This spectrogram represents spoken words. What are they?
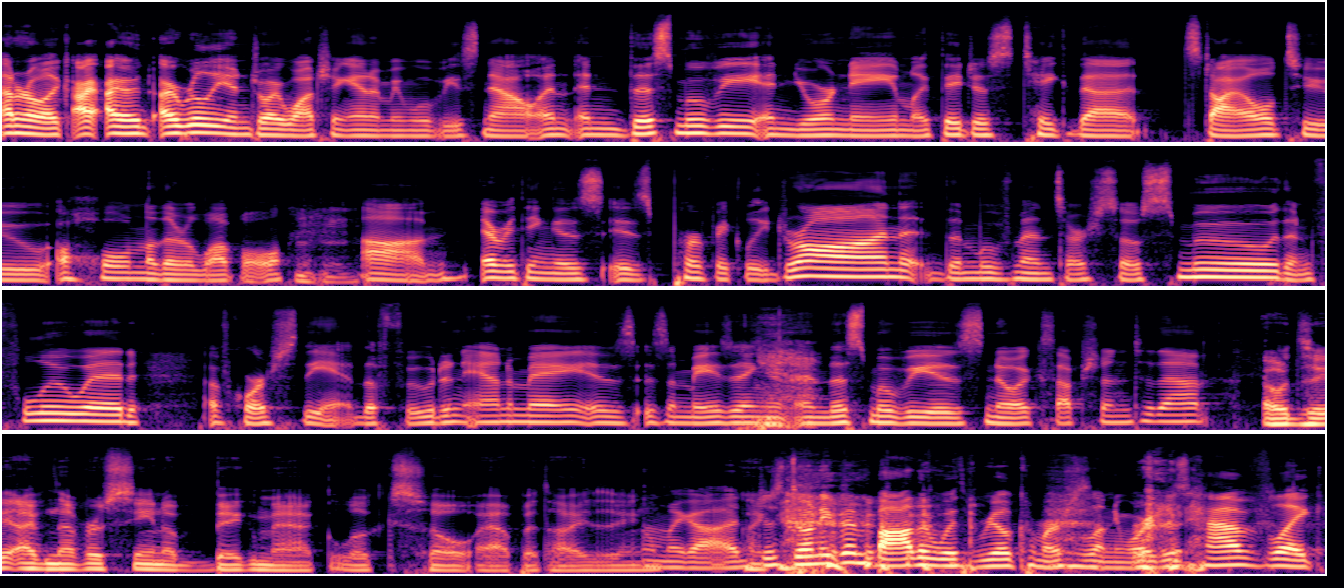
I don't know, like I, I I really enjoy watching anime movies now. And and this movie and your name, like they just take that style to a whole nother level. Mm-hmm. Um, everything is is perfectly drawn. The movements are so smooth and fluid. Of course, the the food in anime is is amazing, and, and this movie is no exception to that. I would say I've never seen a Big Mac look so appetizing. Oh my god! Like- just don't even bother with real commercials anymore. Just have like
